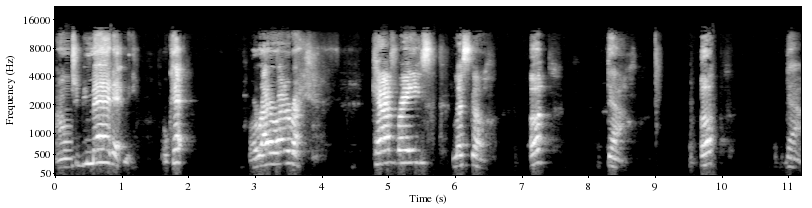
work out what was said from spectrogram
I don't want you to be mad at me. Okay? All right, all right, all right. Calf raise. Let's go. Up, down. Up, down.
